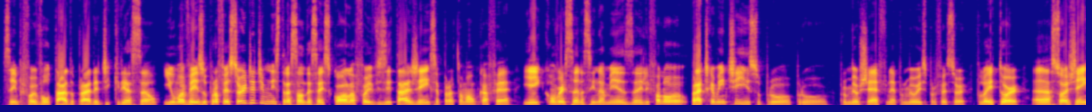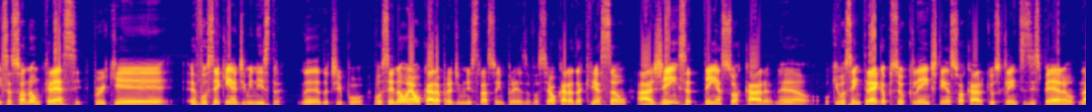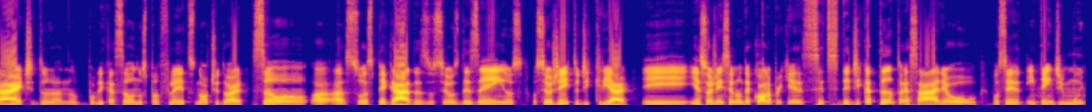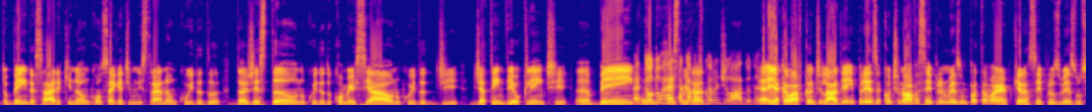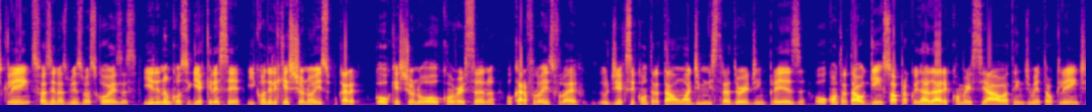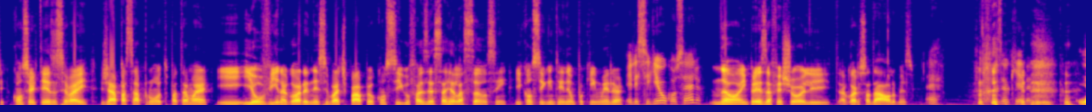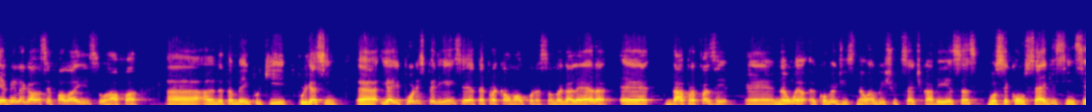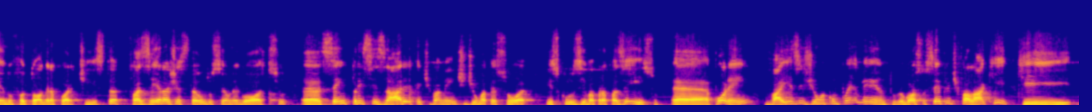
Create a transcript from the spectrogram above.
sempre foi voltado para a área de criação. E uma vez o professor de administração dessa escola foi visitar a agência para tomar um café. E aí, conversando assim na mesa, ele falou praticamente isso pro, pro, pro meu chefe, né? Pro meu ex-professor. Falou, Heitor, a sua agência só não cresce porque é você quem administra né? Do tipo, você não é o cara para administrar a sua empresa, você é o cara da criação. A agência tem a sua cara, né? O que você entrega para o seu cliente tem a sua cara. O que os clientes esperam na arte, do, na, na publicação, nos panfletos, no outdoor, são a, as suas pegadas, os seus desenhos, o seu jeito de criar. E, e, a sua agência não decola porque você se dedica tanto a essa área ou você entende muito bem dessa área que não consegue administrar, não cuida do, da gestão, não cuida do comercial, não cuida de, de atender o cliente uh, bem. É, com, todo o resto acaba ficando de lado, né? É, e acabava ficando de lado e a empresa continuava sempre no mesmo patamar, porque eram sempre os mesmos clientes fazendo as mesmas coisas e ele não conseguia crescer. E quando ele questionou isso pro cara ou questionou, ou conversando, o cara falou isso, falou, é, o dia que você contratar um administrador de empresa, ou contratar alguém só para cuidar da área comercial, atendimento ao cliente, com certeza você vai já passar para um outro patamar. E, e ouvindo agora nesse bate-papo, eu consigo fazer essa relação, assim, e consigo entender um pouquinho melhor. Ele seguiu o conselho? Não, a empresa fechou, ele agora só dá aula mesmo. É, fazer o quê, né? e é bem legal você falar isso, Rafa, a Ana também, porque, porque assim, é, e aí, por experiência, até para acalmar o coração da galera, é, dá para fazer. É, não é, como eu disse, não é um bicho de sete cabeças. Você consegue, sim, sendo fotógrafo artista, fazer a gestão do seu negócio é, sem precisar efetivamente de uma pessoa exclusiva para fazer isso. É, porém, vai exigir um acompanhamento. Eu gosto sempre de falar que, que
